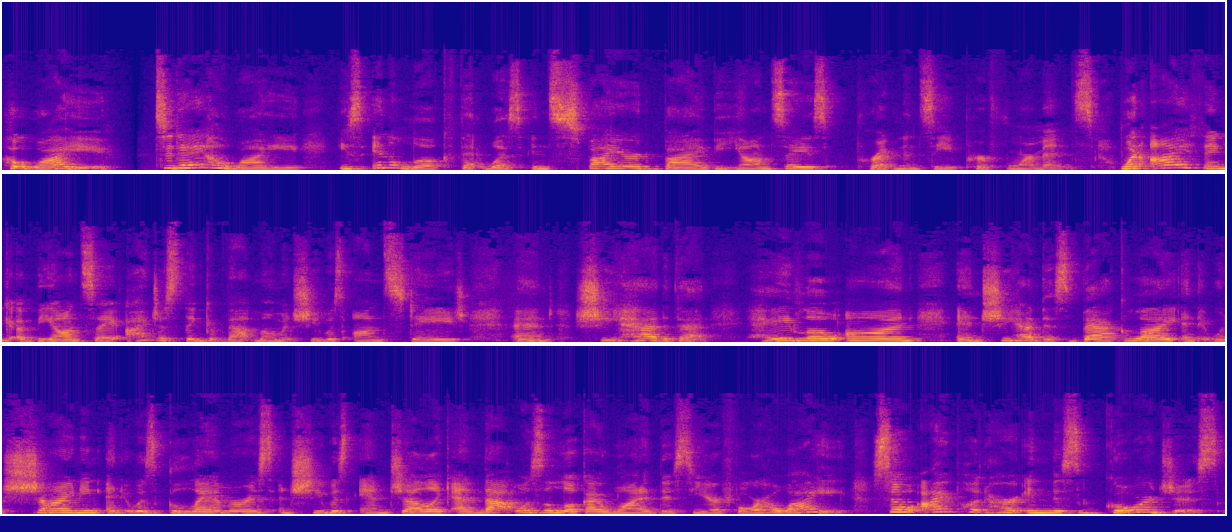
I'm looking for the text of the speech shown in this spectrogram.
Hawaii. Today, Hawaii is in a look that was inspired by Beyonce's pregnancy performance. When I think of Beyonce, I just think of that moment she was on stage and she had that halo on and she had this backlight and it was shining and it was glamorous and she was angelic and that was the look I wanted this year for Hawaii. So I put her in this gorgeous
